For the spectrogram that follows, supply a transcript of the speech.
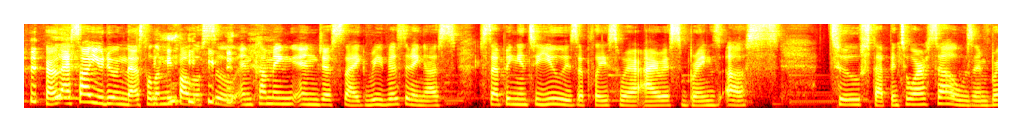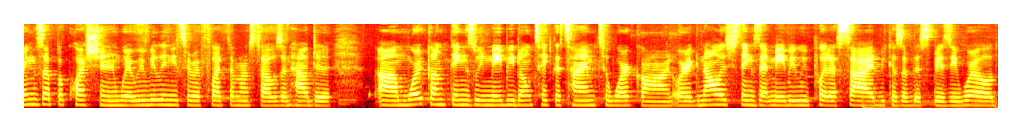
I saw you doing that, so let me follow suit. And coming and just like revisiting us, stepping into you is a place where Iris brings us to step into ourselves and brings up a question where we really need to reflect on ourselves and how to um, work on things we maybe don't take the time to work on or acknowledge things that maybe we put aside because of this busy world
